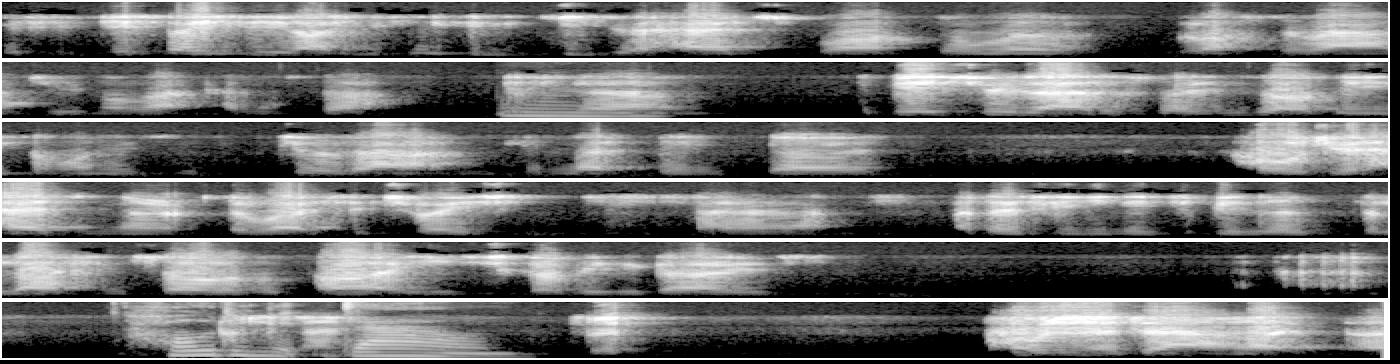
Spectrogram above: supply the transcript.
if, it's basically like if you can keep your head whilst all the lost around you and all that kind of stuff. Mm. um, to be a true lad, I suppose you've got to be someone who's chilled out and can let things go, hold your head in the, the right situations. Uh, I don't think you need to be the, the life and soul of a party. You just got to be the guy who's um, Holding it down. holding it down. Like I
